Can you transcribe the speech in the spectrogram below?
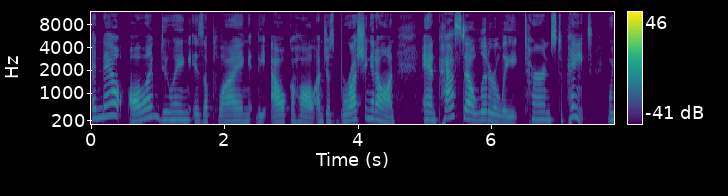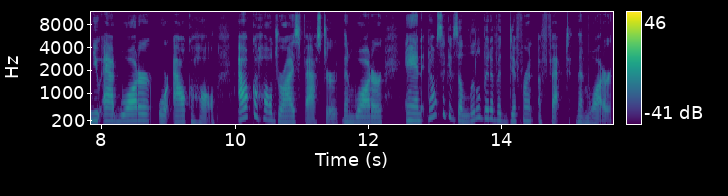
And now all I'm doing is applying the alcohol. I'm just brushing it on. And pastel literally turns to paint when you add water or alcohol. Alcohol dries faster than water, and it also gives a little bit of a different effect than water.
